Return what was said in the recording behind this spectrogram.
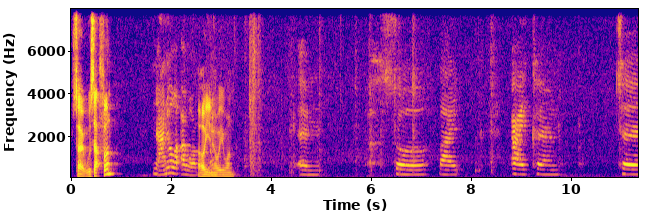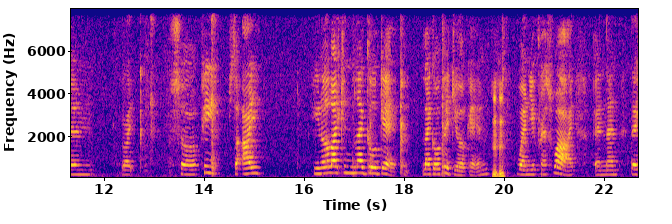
So, was that fun? Now I know what I want. Oh, you know what you want? Um. So like, I can turn like so pe so I, you know, like in Lego game, Lego video game, Mm-hmm. when you press Y, and then they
